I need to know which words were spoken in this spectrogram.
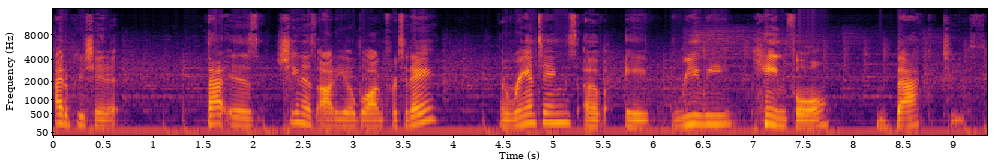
I'd appreciate it. That is Sheena's audio blog for today the rantings of a really painful back tooth.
